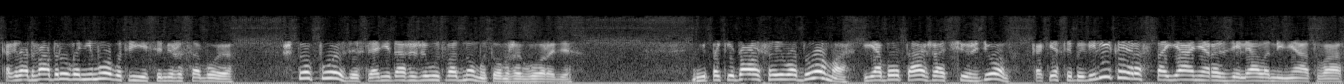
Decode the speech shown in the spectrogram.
Когда два друга не могут видеться между собою, что пользы, если они даже живут в одном и том же городе? Не покидая своего дома, я был так же отчужден, как если бы великое расстояние разделяло меня от вас,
